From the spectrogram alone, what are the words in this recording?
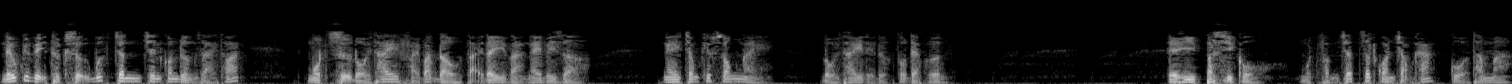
Nếu quý vị thực sự bước chân trên con đường giải thoát, một sự đổi thay phải bắt đầu tại đây và ngay bây giờ. Ngay trong kiếp sống này, đổi thay để được tốt đẹp hơn. Ehipasiko, một phẩm chất rất quan trọng khác của thamma.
